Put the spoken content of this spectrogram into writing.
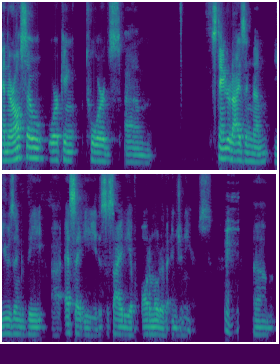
And they're also working towards um, standardizing them using the uh, SAE, the Society of Automotive Engineers. Mm-hmm. Um,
